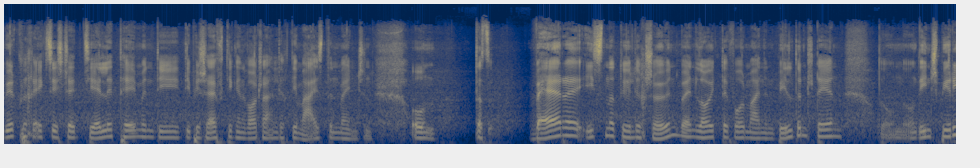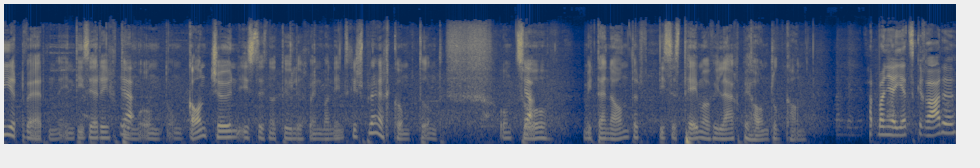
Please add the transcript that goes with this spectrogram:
wirklich existenzielle Themen, die, die beschäftigen wahrscheinlich die meisten Menschen. Und das wäre, ist natürlich schön, wenn Leute vor meinen Bildern stehen und, und inspiriert werden in diese Richtung. Ja. Und, und ganz schön ist es natürlich, wenn man ins Gespräch kommt und, und so Ja. miteinander dieses Thema vielleicht behandeln kann. Hat man ja jetzt gerade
